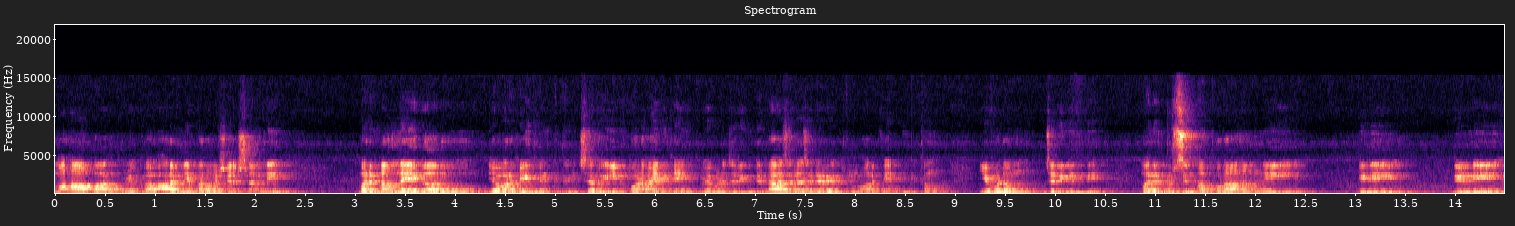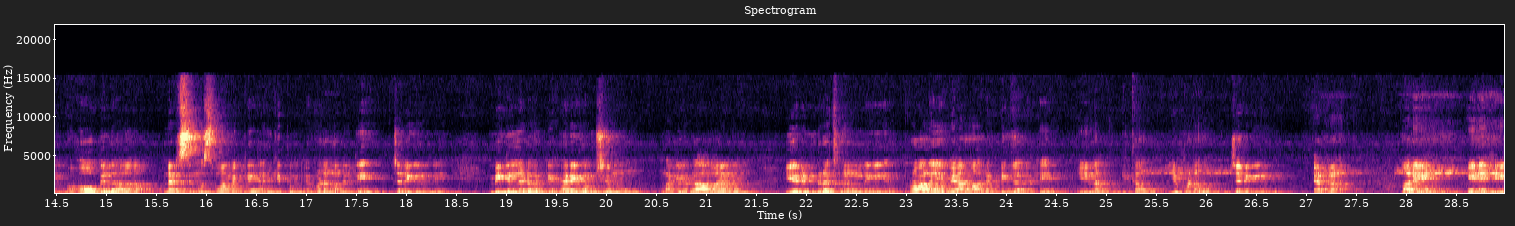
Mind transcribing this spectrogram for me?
మహాభారతం యొక్క అరణ్య పరమశేషాన్ని మరి నన్నయ్య గారు ఎవరికైతే అంకితం ఇచ్చారో ఈయన కూడా ఆయనకే అంకితం ఇవ్వడం జరిగింది. రాజరాజ నరేంద్రుల వారికే అంకితం ఇవ్వడం జరిగింది. మరి నృసింహ పురాణంని ఇది దీన్ని మహోబిల నరసింహస్వామికి అంకితం ఇవ్వడం అనేది జరిగింది. మిగిలినటువంటి హరివంశము మరియు రామాయణం ఈ రెండు రచనల్ని ప్రాలయ వ్యామారెడ్డి గారికి ఈయన అంకితం ఇవ్వడం జరిగింది ఎర్ర. మరి ఈయనకి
